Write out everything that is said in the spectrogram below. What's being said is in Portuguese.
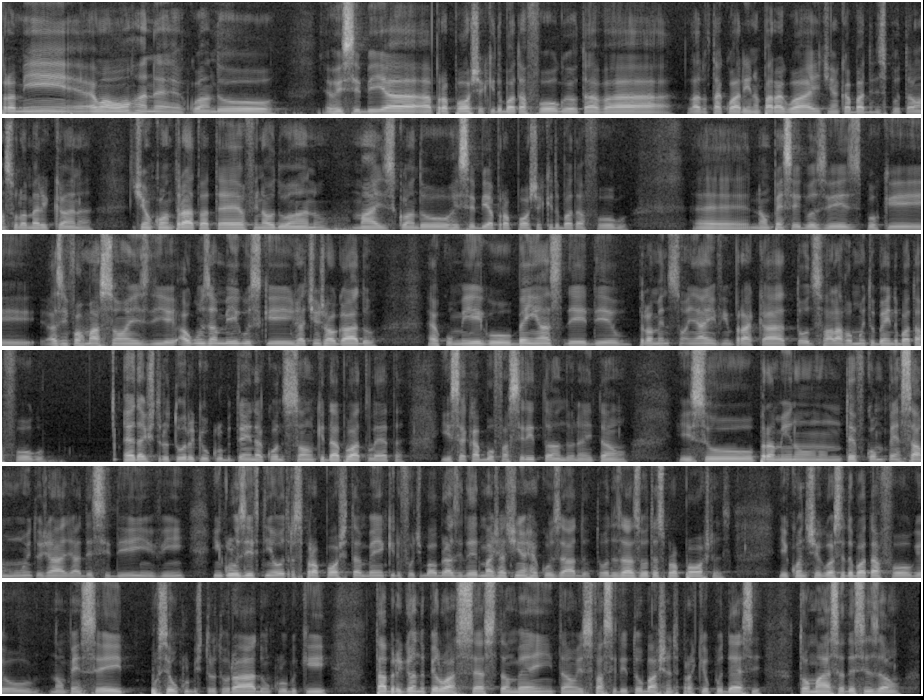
para mim é uma honra, né? Quando eu recebi a, a proposta aqui do Botafogo, eu estava lá do Taquari, no Paraguai, tinha acabado de disputar uma Sul-Americana, tinha um contrato até o final do ano, mas quando recebi a proposta aqui do Botafogo, é, não pensei duas vezes, porque as informações de alguns amigos que já tinham jogado é, comigo, bem antes de, de eu pelo menos sonhar em vir para cá, todos falavam muito bem do Botafogo, é, da estrutura que o clube tem, da condição que dá para o atleta, isso acabou facilitando. Né? Então, isso para mim não, não teve como pensar muito, já, já decidi em vir. Inclusive, tinha outras propostas também aqui do futebol brasileiro, mas já tinha recusado todas as outras propostas. E quando chegou a ser do Botafogo, eu não pensei, por ser um clube estruturado, um clube que está brigando pelo acesso também, então isso facilitou bastante para que eu pudesse tomar essa decisão.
